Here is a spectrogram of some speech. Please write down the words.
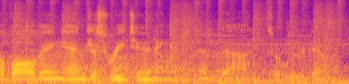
evolving and just retuning, and, and uh, that's what we were doing.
